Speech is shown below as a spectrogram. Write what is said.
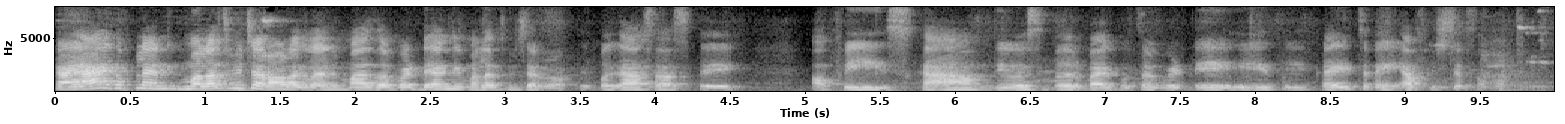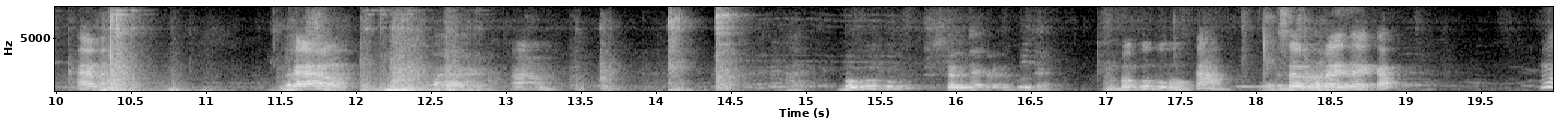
काय आहे का प्लॅनिंग मलाच विचारावं लागला आणि माझा बर्थडे आणि मलाच विचारावं लागते बघा असं असते ऑफिस काम दिवसभर बायकोचा बर्थडे हे ते काहीच नाही ऑफिसच्या समोर. है ना? काय हो? हा. बघू बघू. संध्याकाळी उद्या. बघू बघू का? सरप्राईज आहे का?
